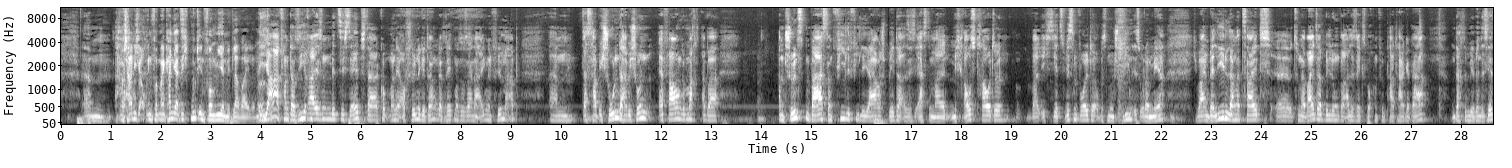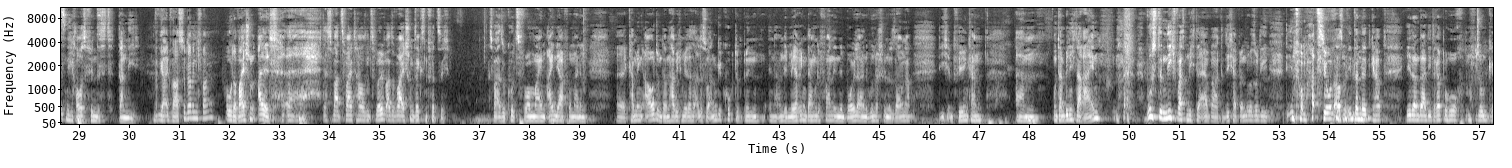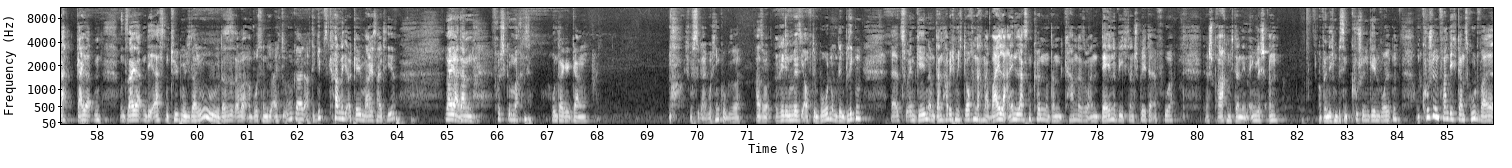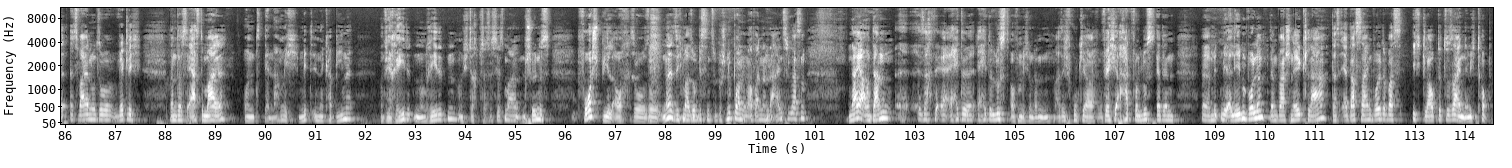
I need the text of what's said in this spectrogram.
Ähm, Wahrscheinlich auch, man kann ja sich gut informieren mittlerweile. Ne? Ja, Fantasiereisen mit sich selbst, da kommt man ja auf schöne Gedanken, da dreht man so seine eigenen Filme ab. Ähm, das habe ich schon, da habe ich schon Erfahrung gemacht, aber am schönsten war es dann viele, viele Jahre später, als ich das erste Mal mich raustraute, weil ich es jetzt wissen wollte, ob es nur ein Spleen ist oder mehr. Ich war in Berlin lange Zeit äh, zu einer Weiterbildung, war alle sechs Wochen für ein paar Tage da und dachte mir, wenn du es jetzt nicht rausfindest, dann nie. Wie alt warst du da, wenn ich frage? Oh, da war ich schon alt. Äh, das war 2012, also war ich schon 46. Das war also kurz vor meinem, ein Jahr vor meinem äh, Coming Out und dann habe ich mir das alles so angeguckt und bin in, an den Mehringdamm gefahren, in den Boiler, eine wunderschöne Sauna, die ich empfehlen kann. Ähm, und dann bin ich da rein, wusste nicht, was mich da erwartet. Ich habe ja nur so die, die Information aus dem Internet gehabt. Geh dann da die Treppe hoch und schon geierten und seierten die ersten Typen. Und ich dachte, uh, das ist aber, wo ist denn hier eigentlich die Umkleide? Ach, die gibt's gar nicht. Okay, mach ich halt hier. Naja, dann frisch gemacht, runtergegangen, ich wusste gar nicht, wo ich hingucken soll. Also regelmäßig auf dem Boden, um den Blicken äh, zu entgehen. Und dann habe ich mich doch nach einer Weile einlassen können. Und dann kam da so ein Däne, wie ich dann später erfuhr. Der sprach mich dann in Englisch an, ob wir nicht ein bisschen kuscheln gehen wollten. Und kuscheln fand ich ganz gut, weil es war ja nun so wirklich dann das erste Mal. Und der nahm mich mit in eine Kabine und wir redeten und redeten. Und ich dachte, das ist jetzt mal ein schönes Vorspiel auch so, so, ne, sich mal so ein bisschen zu beschnuppern und aufeinander einzulassen. Naja, und dann äh, sagte er, er hätte, er hätte Lust auf mich. Und dann, also ich frug ja, welche Art von Lust er denn äh, mit mir erleben wolle. Dann war schnell klar, dass er das sein wollte, was ich glaubte zu sein, nämlich top.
